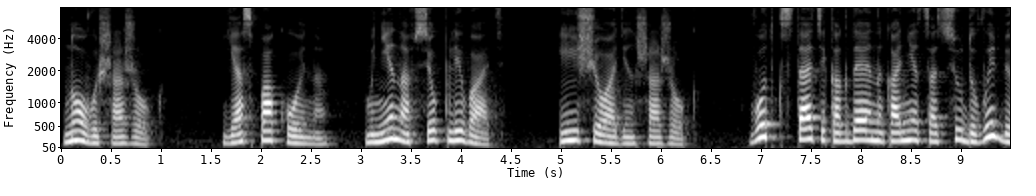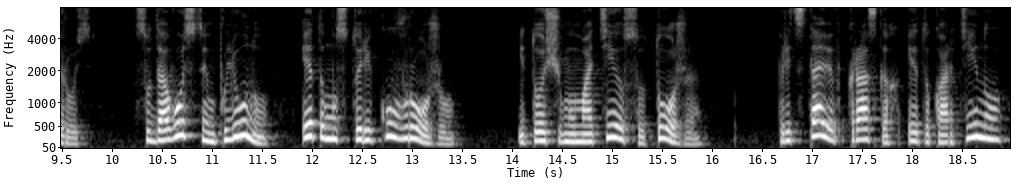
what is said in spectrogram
Новый шажок. Я спокойна. Мне на все плевать. И еще один шажок. Вот, кстати, когда я, наконец, отсюда выберусь, с удовольствием плюну этому старику в рожу. И тощему Матиусу тоже. Представив в красках эту картину,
